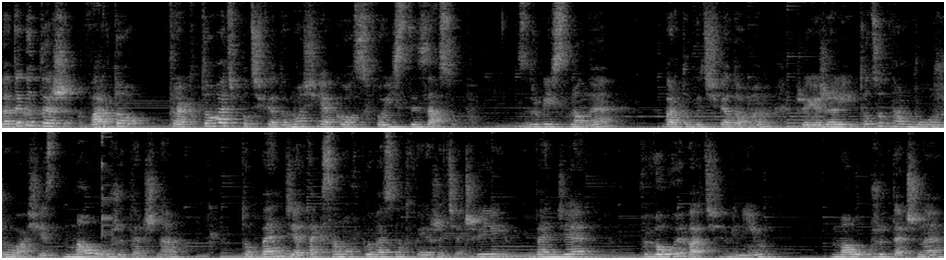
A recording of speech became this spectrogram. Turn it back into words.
Dlatego też warto traktować podświadomość jako swoisty zasób. Z drugiej strony, warto być świadomym, że jeżeli to, co tam włożyłaś, jest mało użyteczne, to będzie tak samo wpływać na Twoje życie, czyli będzie wywoływać w nim mało użyteczne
